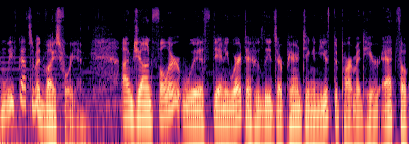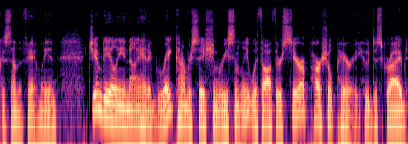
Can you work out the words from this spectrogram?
we've got some advice for you. I'm John Fuller with Danny Huerta, who leads our parenting and youth department here at Focus on the Family. And Jim Daly and I had a great conversation recently with author Sarah Parshall Perry, who described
